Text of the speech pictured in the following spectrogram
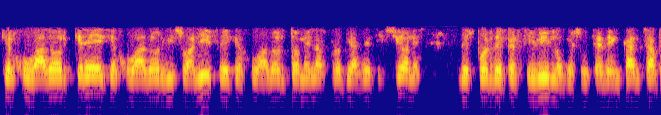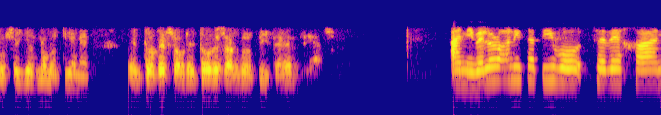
que el jugador cree, que el jugador visualice, que el jugador tome las propias decisiones después de percibir lo que sucede en cancha, pues ellos no lo tienen. Entonces, sobre todo esas dos diferencias a nivel organizativo se dejan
